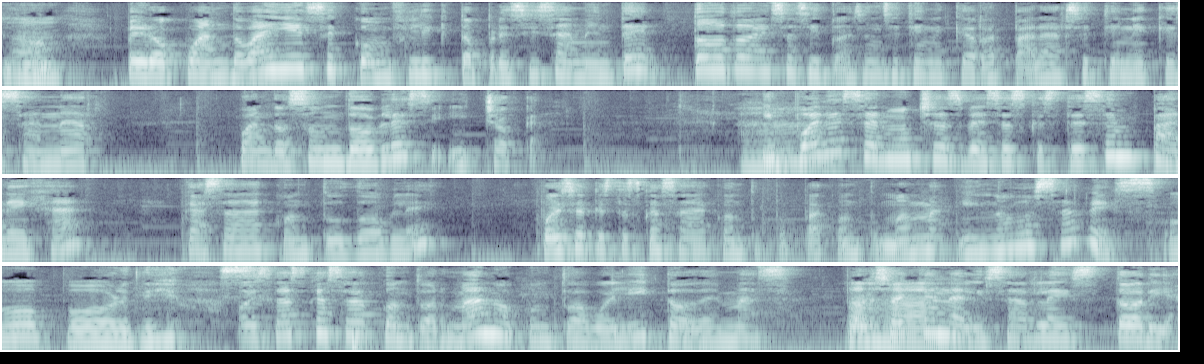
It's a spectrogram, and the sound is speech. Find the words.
¿no? Pero cuando hay ese conflicto precisamente, toda esa situación se tiene que reparar, se tiene que sanar. Cuando son dobles y chocan. Y Ah. puede ser muchas veces que estés en pareja, casada con tu doble. Puede ser que estés casada con tu papá, con tu mamá y no lo sabes. Oh, por Dios. O estás casado con tu hermano, con tu abuelito o demás. Por eso hay que analizar la historia.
